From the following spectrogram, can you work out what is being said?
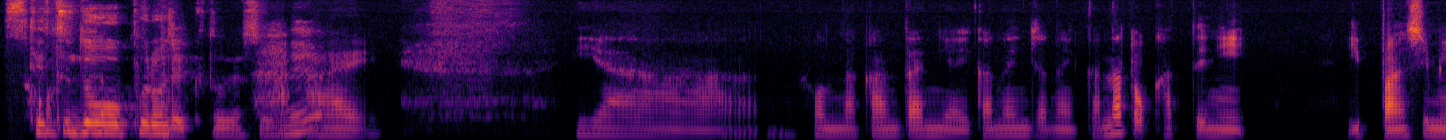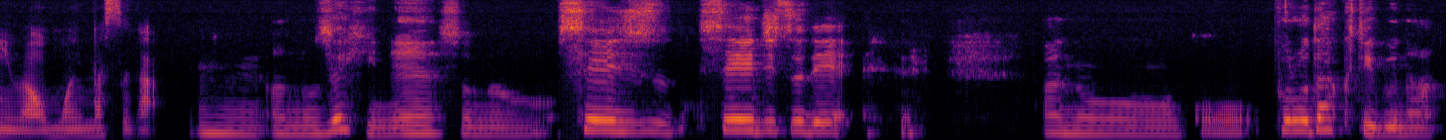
鉄道プロジェクトですよね。はい。いやー、そんな簡単にはいかないんじゃないかなと勝手に一般市民は思いますが。うん、あのぜひね、その誠実誠実で あのこうプロダクティブな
